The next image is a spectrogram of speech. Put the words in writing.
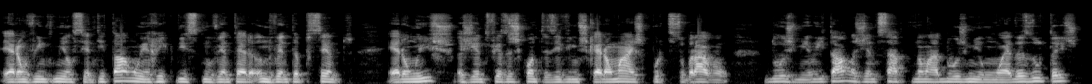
eram 20 mil cento e tal, o Henrique disse que 90%, era, 90 eram lixo, a gente fez as contas e vimos que eram mais porque sobravam 2 mil e tal. A gente sabe que não há 2 mil moedas úteis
